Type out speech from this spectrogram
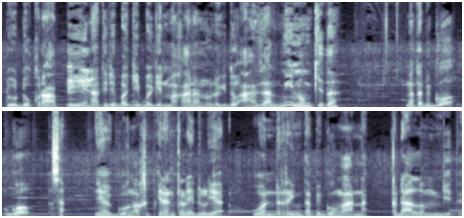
duduk rapi nanti dibagi-bagiin makanan udah gitu azan minum kita. Nah tapi gue gue ya gue nggak kepikiran kali ya dulu ya wondering tapi gue nggak ke dalam gitu.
